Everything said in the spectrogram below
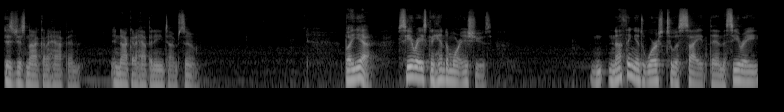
is just not going to happen and not going to happen anytime soon. But yeah, CRAs can handle more issues. N- nothing is worse to a site than the CRA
